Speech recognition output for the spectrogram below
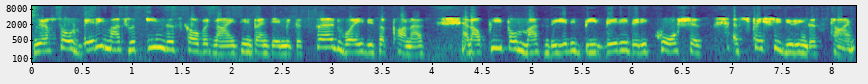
We are still very much within this COVID 19 pandemic. The third wave is upon us, and our people must really be very, very cautious, especially during this time.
